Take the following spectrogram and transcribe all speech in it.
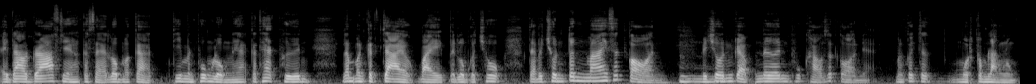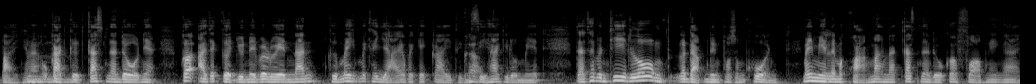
ไอ้ downdraft เนี่ยกระแสลมอากาศที่มันพุ่งลงนะฮะกระแทกพื้น แล้วมันกระจายออกไปเป็นลมกระโชก แต่ไปชนต้นไม้ซะก่อนอืมไปชนกับเนินภูเขาซะก่อนเนี่ยมันก็จะหมดกำลังลงไปใช่ไหมอืมโอกาสเกิดกัสนาโดเนี่ยก็อาจจะเกิดอยู่ในบริเวณนั้น คือไม่ไม่ขยายออกไปไกลๆถึงครับ4-5 กิโลเมตร แต่ถ้าเป็นที่โล่งระดับหนึ่งพอสมควร ไม่มีอะไรมาขวางมากนะกัสนาโดก็ฟอร์มง่าย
